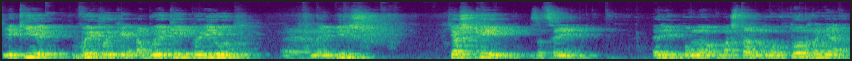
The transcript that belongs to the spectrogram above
які виклики або який період е, найбільш тяжкий за цей рік повномасштабного вторгнення,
